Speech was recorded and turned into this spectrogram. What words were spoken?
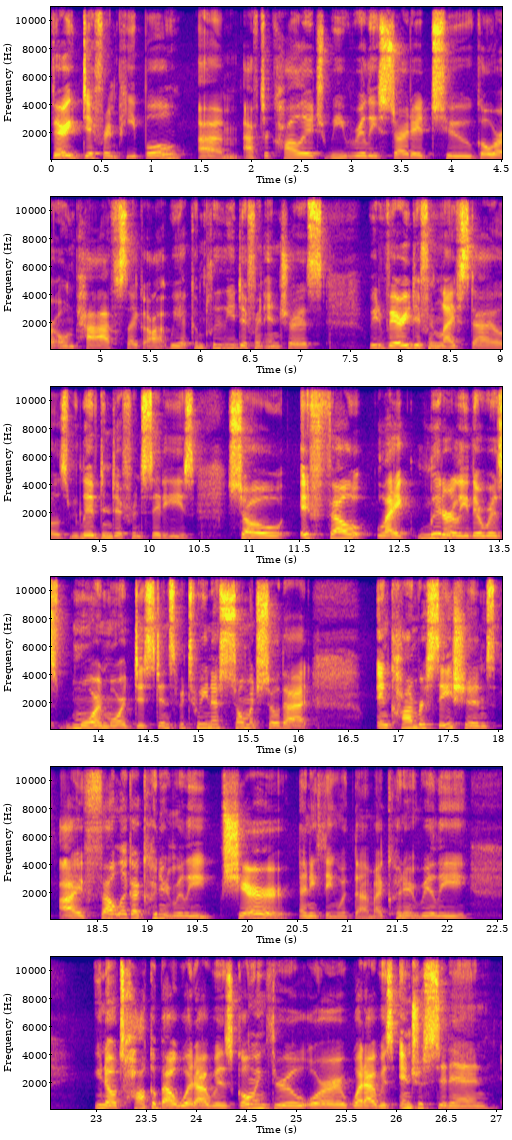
very different people. Um, after college, we really started to go our own paths. Like uh, we had completely different interests. We had very different lifestyles. We lived in different cities. So it felt like literally there was more and more distance between us, so much so that in conversations, I felt like I couldn't really share anything with them. I couldn't really, you know, talk about what I was going through or what I was interested in.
